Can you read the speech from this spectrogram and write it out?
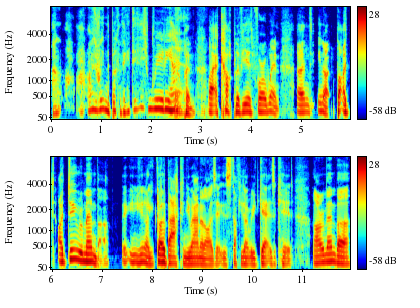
And I was reading the book and thinking, did this really happen? Like a couple of years before I went, and you know, but I I do remember, you- you know, you go back and you analyze it. It's stuff you don't really get as a kid. I remember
